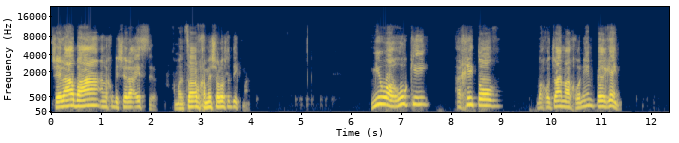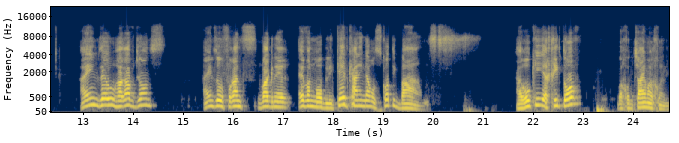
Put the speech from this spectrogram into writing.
שאלה הבאה, אנחנו בשאלה עשר. המצב חמש שלוש לדיקמן. מי הוא הרוקי הכי טוב בחודשיים האחרונים פר גיים? האם זהו הרב ג'ונס? האם זהו פרנץ וגנר, אבן מובלי, קייד קנינגהם או סקוטי בארנס? הרוקי הכי טוב בחודשיים האחרונים.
